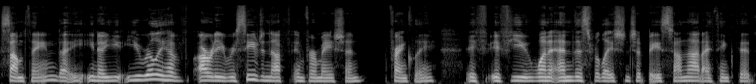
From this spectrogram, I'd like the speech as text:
something that you know you, you really have already received enough information frankly. If if you want to end this relationship based on that, I think that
